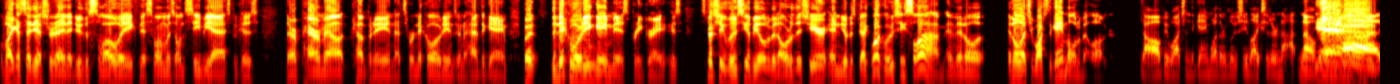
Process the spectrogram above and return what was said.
like I said yesterday, they do the slow leak. This one was on CBS because they're a Paramount company, and that's where Nickelodeon's gonna have the game. But the Nickelodeon game is pretty great because, especially Lucy will be a little bit older this year, and you'll just be like, "Look, Lucy slime," and it'll it'll let you watch the game a little bit longer. No, I'll be watching the game whether Lucy likes it or not. No. Yeah. Uh,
